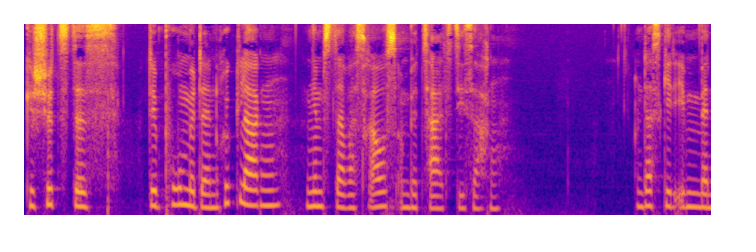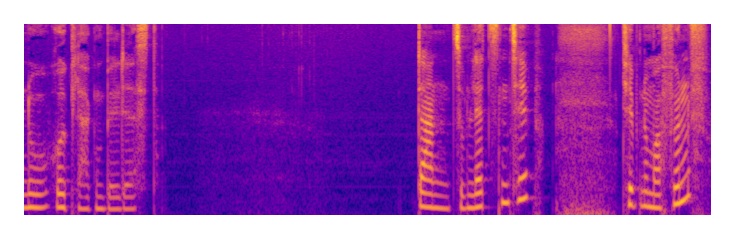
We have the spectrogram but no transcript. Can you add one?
geschütztes Depot mit deinen Rücklagen, nimmst da was raus und bezahlst die Sachen. Und das geht eben, wenn du Rücklagen bildest. Dann zum letzten Tipp. Tipp Nummer 5.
